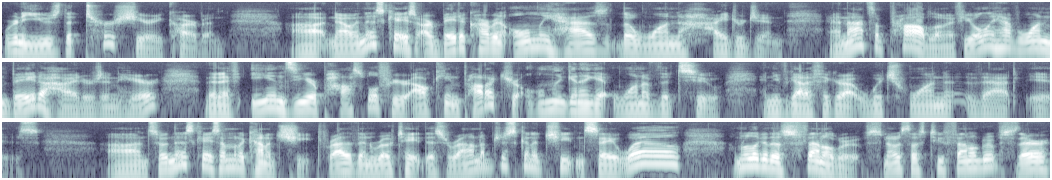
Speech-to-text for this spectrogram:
we're going to use the tertiary carbon. Uh, now in this case, our beta carbon only has the one hydrogen, and that's a problem. If you only have one beta hydrogen here, then if E and Z are possible for your alkene product, you're only going to get one of the two, and you've got to figure out which one that is. Uh, and so in this case, I'm going to kind of cheat. Rather than rotate this around, I'm just going to cheat and say, well, I'm going to look at those phenyl groups. Notice those two phenyl groups, they're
